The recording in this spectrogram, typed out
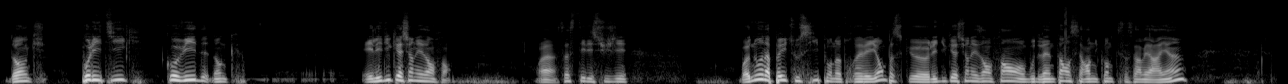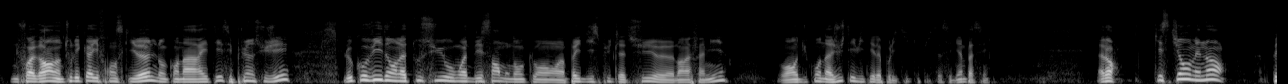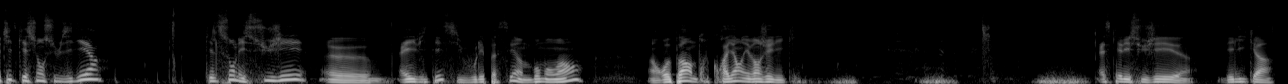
Donc, politique, Covid, donc, et l'éducation des enfants. Voilà, ça c'était les sujets. Bon, nous, on n'a pas eu de soucis pour notre réveillon parce que l'éducation des enfants, au bout de 20 ans, on s'est rendu compte que ça ne servait à rien. Une fois grand, dans tous les cas, ils feront ce qu'ils veulent, donc on a arrêté, c'est plus un sujet. Le Covid, on l'a tous eu au mois de décembre, donc on n'a pas eu de dispute là-dessus euh, dans la famille. Bon, du coup, on a juste évité la politique, et puis ça s'est bien passé. Alors, question maintenant, petite question subsidiaire. Quels sont les sujets euh, à éviter si vous voulez passer un bon moment, un repas entre croyants évangéliques? Est-ce qu'il y a des sujets euh, délicats?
